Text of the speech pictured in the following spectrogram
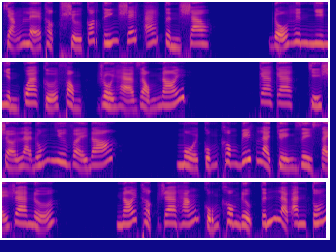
Chẳng lẽ thật sự có tiếng sét ái tình sao? Đỗ Hinh Nhi nhìn qua cửa phòng, rồi hạ giọng nói. Ca ca, chỉ sợ là đúng như vậy đó. Muội cũng không biết là chuyện gì xảy ra nữa. Nói thật ra hắn cũng không được tính là anh Tuấn.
